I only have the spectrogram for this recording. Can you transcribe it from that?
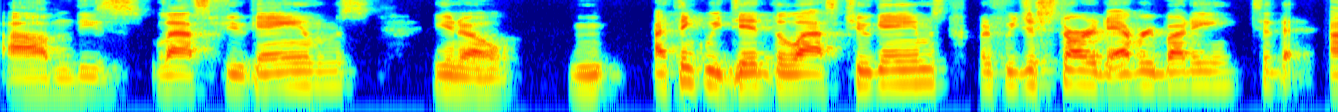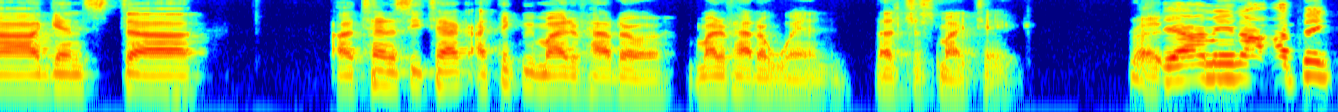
um, these last few games, you know, I think we did the last two games. But if we just started everybody to the, uh, against uh, uh, Tennessee Tech, I think we might have had a might have had a win. That's just my take. Right. Yeah, I mean, I think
